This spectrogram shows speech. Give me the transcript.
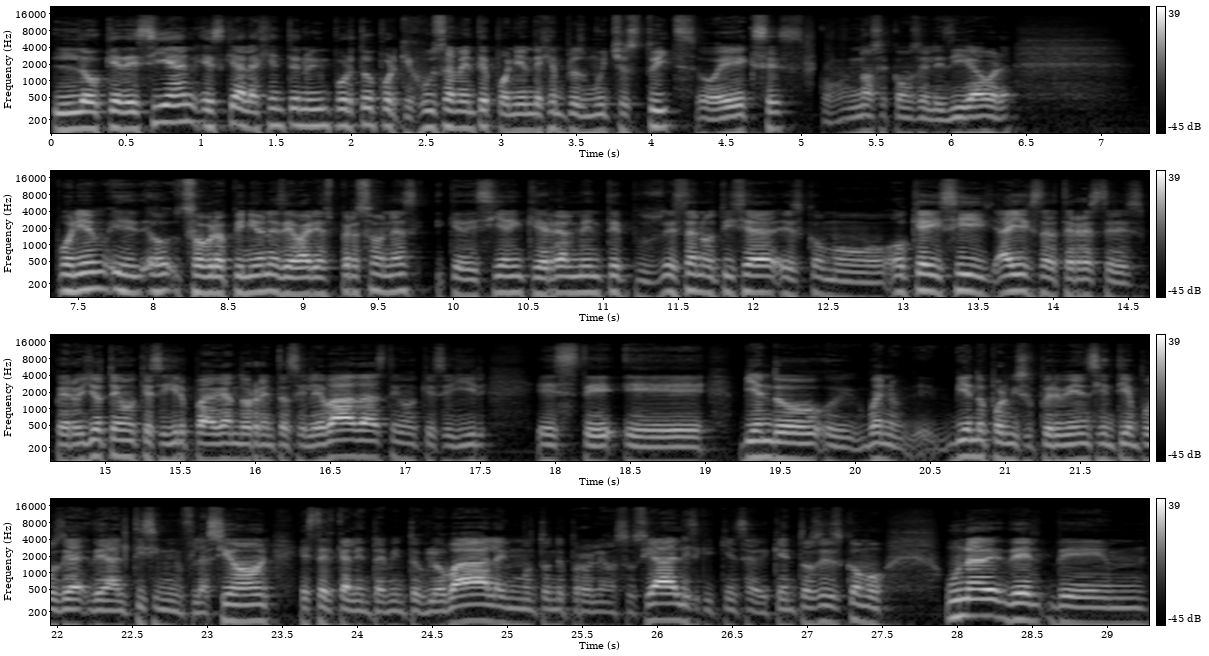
Lo que decían es que a la gente no importó porque justamente ponían de ejemplos muchos tweets o exes, no sé cómo se les diga ahora, ponían eh, sobre opiniones de varias personas que decían que realmente pues esta noticia es como, ok, sí, hay extraterrestres, pero yo tengo que seguir pagando rentas elevadas, tengo que seguir este, eh, viendo, eh, bueno, viendo por mi supervivencia en tiempos de, de altísima inflación, está el calentamiento global, hay un montón de problemas sociales y que quién sabe qué. Entonces es como una de- de- de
